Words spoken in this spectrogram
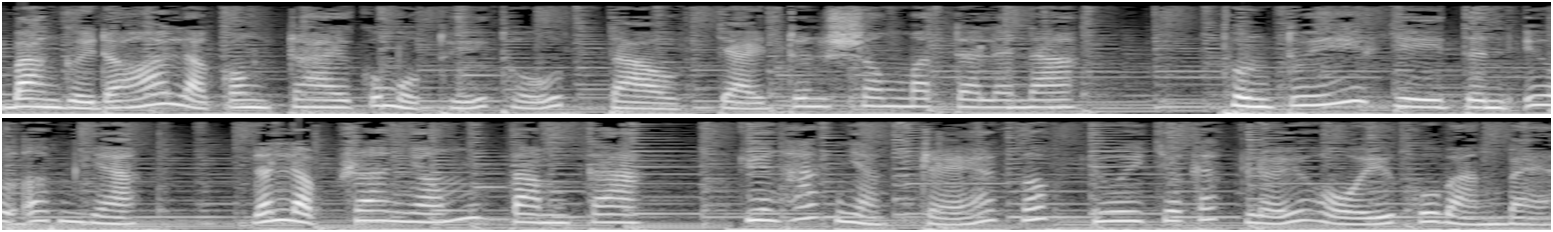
Ba người đó là con trai của một thủy thủ tàu chạy trên sông Magdalena. Thuần túy vì tình yêu âm nhạc đã lập ra nhóm tam ca chuyên hát nhạc trẻ góp vui cho các lễ hội của bạn bè.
